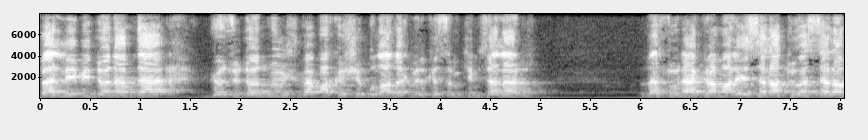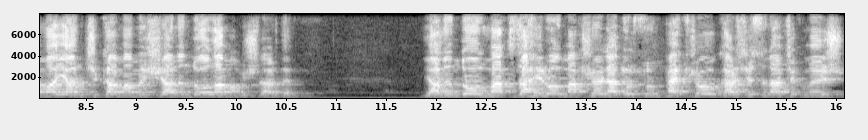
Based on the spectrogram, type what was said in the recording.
Belli bir dönemde gözü dönmüş ve bakışı bulanık bir kısım kimseler, Resul-i Ekrem aleyhissalatu vesselama yan çıkamamış, yanında olamamışlardı. Yanında olmak, zahir olmak şöyle dursun, pek çoğu karşısına çıkmış,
